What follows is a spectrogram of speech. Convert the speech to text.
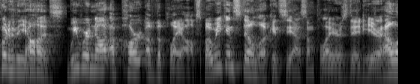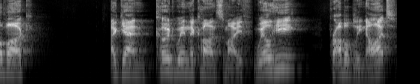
What are the odds? We were not a part of the playoffs, but we can still look and see how some players did here. Hellebuyck, again, could win the Conn Smythe. Will he? Probably not.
